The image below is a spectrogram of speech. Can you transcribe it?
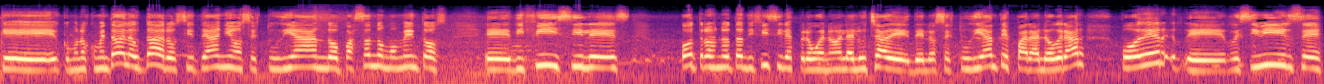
que, como nos comentaba Lautaro, siete años estudiando, pasando momentos difíciles, otros no tan difíciles, pero bueno, la lucha de, los estudiantes para lograr poder recibirse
